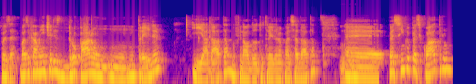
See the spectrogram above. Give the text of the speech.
Pois é. Basicamente, eles droparam um, um trailer e a data. No final do, do trailer aparece a data. Uhum. É, PS5 e PS4,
